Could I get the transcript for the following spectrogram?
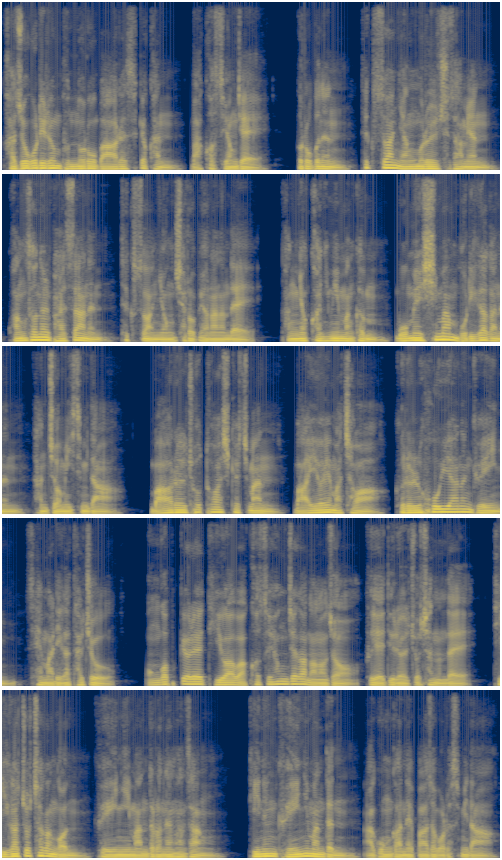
가족을 잃은 분노로 마을을 습격한 마커스 형제. 브로브는 특수한 약물을 주사하면 광선을 발사하는 특수한 영체로 변하는데 강력한 힘인 만큼 몸에 심한 무리가 가는 단점이 있습니다. 마을을 초토화시켰지만 마이어의 마차와 그를 호위하는 괴인 세 마리가 탈주. 엉겁결의 디와 마커스 형제가 나눠져 그의 뒤를 쫓았는데 디가 쫓아간 건 괴인이 만들어낸 환상. 디는 괴인이 만든 아공간에 빠져버렸습니다.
